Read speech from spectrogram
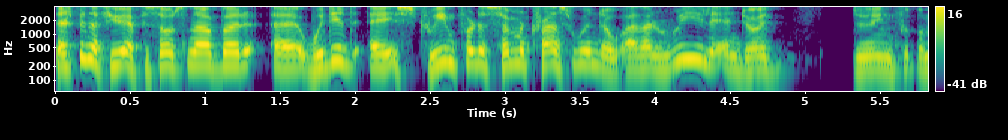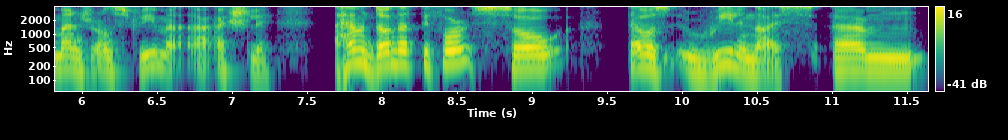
there's been a few episodes now, but uh, we did a stream for the summer transfer window, and I really enjoyed doing Football Manager on stream. Actually, I haven't done that before, so that was really nice. Um,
